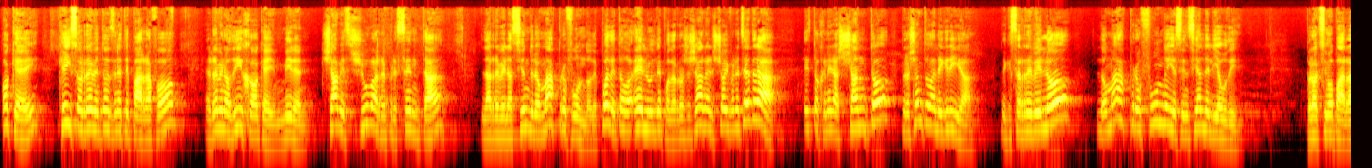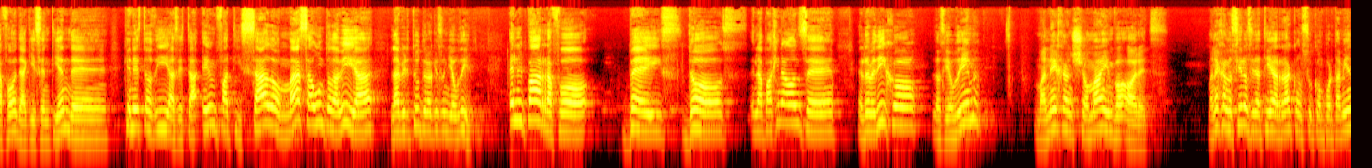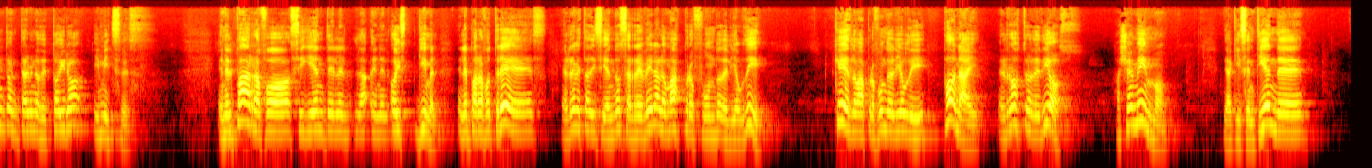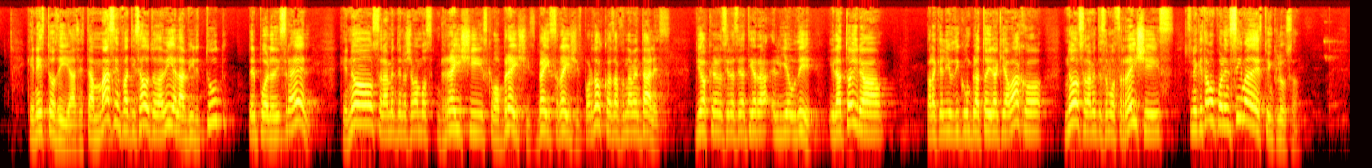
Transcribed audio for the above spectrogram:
Ok, ¿qué hizo el Rebbe entonces en este párrafo? El Rebbe nos dijo, ok, miren, Shabbat Shuba representa la revelación de lo más profundo. Después de todo Elul, después de Rosh Hashanah, el Shoifer, etc., esto genera llanto, pero llanto de alegría de que se reveló lo más profundo y esencial del Yehudi. Próximo párrafo, de aquí se entiende que en estos días está enfatizado más aún todavía la virtud de lo que es un Yehudi. En el párrafo Beis 2, en la página 11, el Rebe dijo, los Yehudim manejan Shomaim Va'aretz, manejan los cielos y la tierra con su comportamiento en términos de toiro y mitzvahs. En el párrafo siguiente, en el, en el, Gimel, en el párrafo 3, el Rebbe está diciendo, se revela lo más profundo del Yehudi. ¿Qué es lo más profundo del Yehudi? Ponai, el rostro de Dios, Hashem mismo. De aquí se entiende que en estos días está más enfatizado todavía la virtud del pueblo de Israel. Que no solamente nos llamamos Reishis como Breishis, Beis Reishis, por dos cosas fundamentales. Dios creó los cielos y la tierra, el Yehudi. Y la Toira, para que el Yehudi cumpla Toira aquí abajo, no solamente somos Reishis, sino que estamos por encima de esto incluso.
